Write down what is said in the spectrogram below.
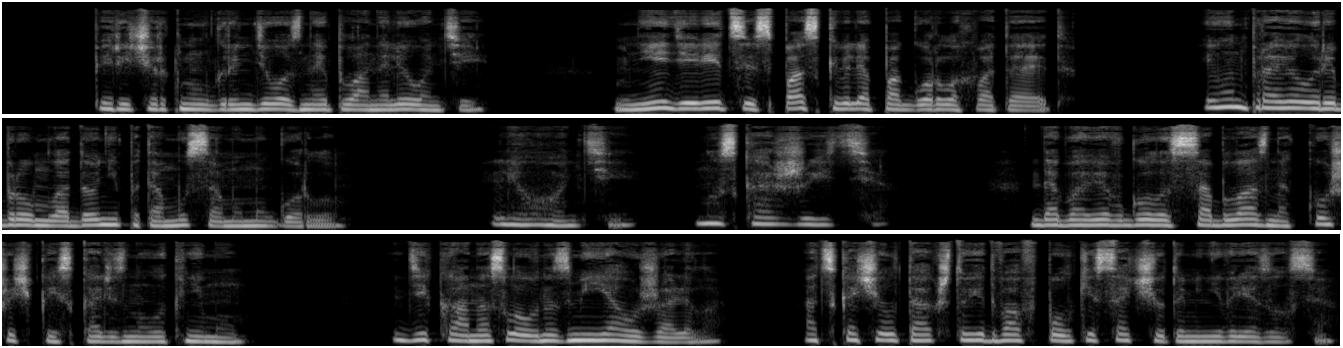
— перечеркнул грандиозные планы Леонтий. Мне девицы из Пасквиля по горло хватает. И он провел ребром ладони по тому самому горлу. «Леонтий, ну скажите...» Добавив голос соблазна, кошечкой скользнула к нему. Декана словно змея ужалила. Отскочил так, что едва в полке с отчетами не врезался.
